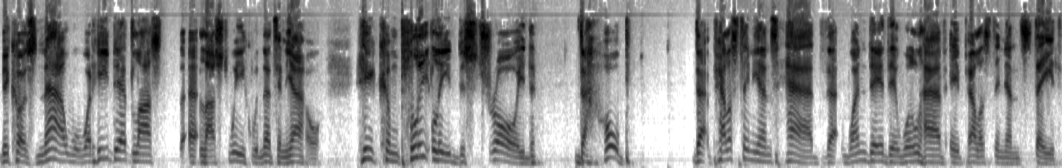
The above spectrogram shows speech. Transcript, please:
because now what he did last uh, last week with Netanyahu, he completely destroyed the hope that Palestinians had that one day they will have a Palestinian state.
